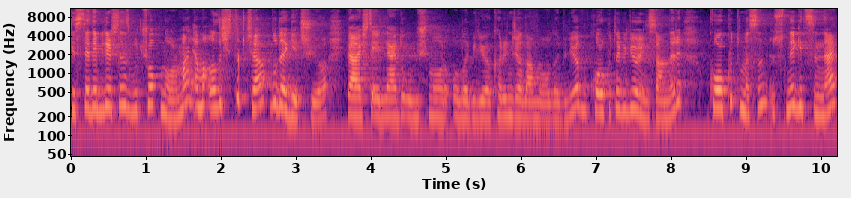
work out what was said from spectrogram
hissedebilirsiniz. Bu çok normal ama alıştıkça bu da geçiyor. Veya işte ellerde uyuşma olabiliyor, karıncalanma olabiliyor. Bu korkutabiliyor insanları. Korkutmasın, üstüne gitsinler.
